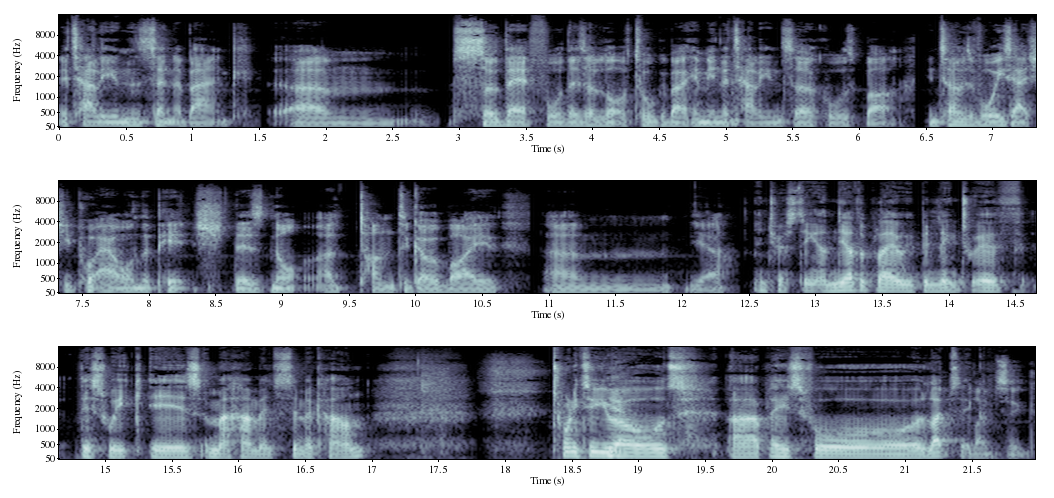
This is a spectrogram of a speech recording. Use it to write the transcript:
Italian centre back. Um, so therefore, there's a lot of talk about him in Italian circles. But in terms of what he's actually put out on the pitch, there's not a ton to go by. Um, yeah, interesting. And the other player we've been linked with this week is Mohamed Simakan. 22 year old, uh, plays for Leipzig. Leipzig.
